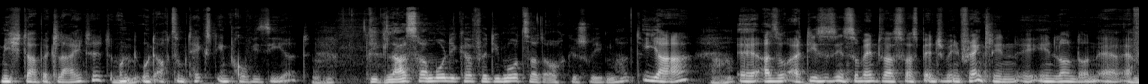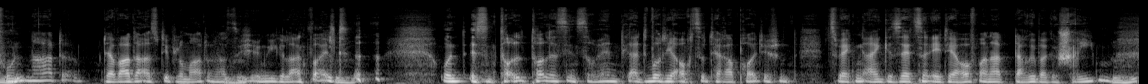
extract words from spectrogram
mich da begleitet mhm. und, und auch zum Text improvisiert. Mhm. Die Glasharmonika, für die Mozart auch geschrieben hat? Ja, äh, also äh, dieses Instrument, was, was Benjamin Franklin äh, in London er, erfunden mhm. hat, der war da als Diplomat und hat mhm. sich irgendwie gelangweilt. Mhm. Und ist ein toll, tolles Instrument. Wurde ja auch zu therapeutischen Zwecken eingesetzt. Und E.T. Hoffmann hat darüber geschrieben. Mhm.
